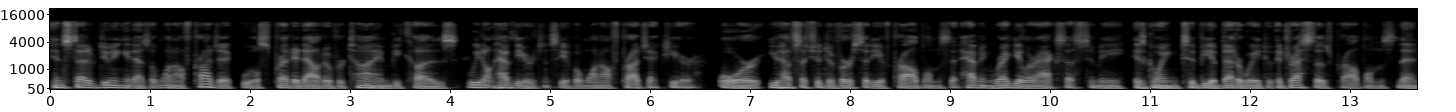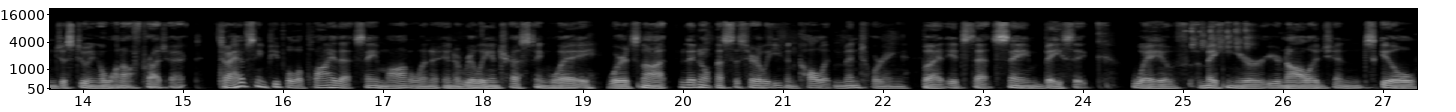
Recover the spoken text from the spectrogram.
instead of doing it as a one-off project, we'll spread it out over time because we don't have the urgency of a one-off project here or you have such a diversity of problems that having regular access to me is going to be a better way to address those problems than just doing a one off project. So I have seen people apply that same model in a, in a really interesting way where it's not, they don't necessarily even call it mentoring, but it's that same basic way of making your, your knowledge and skill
